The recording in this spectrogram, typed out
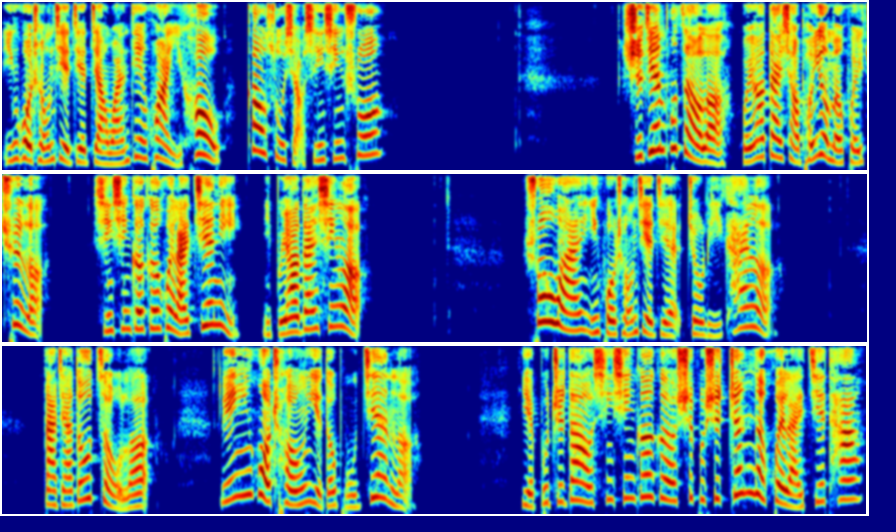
萤火虫姐姐讲完电话以后，告诉小星星说：“时间不早了，我要带小朋友们回去了。星星哥哥会来接你，你不要担心了。”说完，萤火虫姐姐就离开了。大家都走了，连萤火虫也都不见了，也不知道星星哥哥是不是真的会来接他。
